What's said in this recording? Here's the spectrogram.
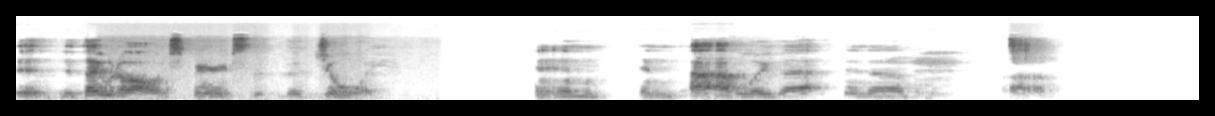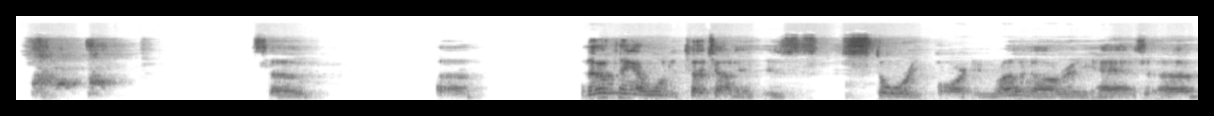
that, that they would all experience the, the joy. And, and I, I believe that. And, uh, uh, so, uh, thing I want to touch on is, is story part, and Ronan already has. Uh,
